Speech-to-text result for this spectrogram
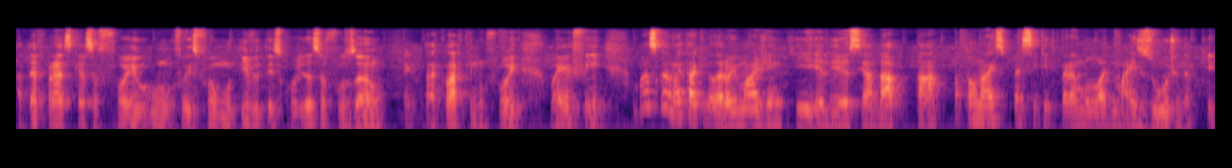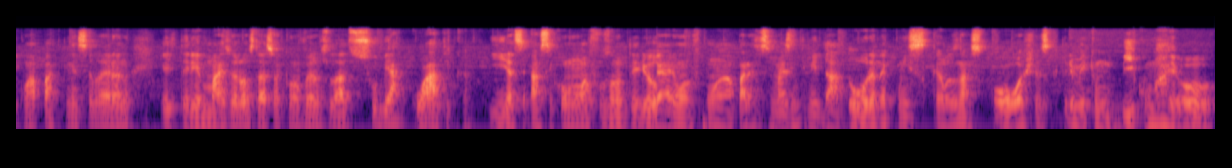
até parece que essa foi o, esse foi o motivo de ter escolhido essa fusão, é, tá claro que não foi, mas enfim, basicamente tá aqui galera, eu imagino que ele ia se adaptar a tornar a espécie de perambuloide mais útil, né, porque com a parte acelerando, ele teria mais velocidade, só que uma velocidade subaquática, e assim, assim, como uma fusão anterior, era uma, uma aparência assim, mais intimidadora, né? Com escamas nas costas, teria meio que um bico maior,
